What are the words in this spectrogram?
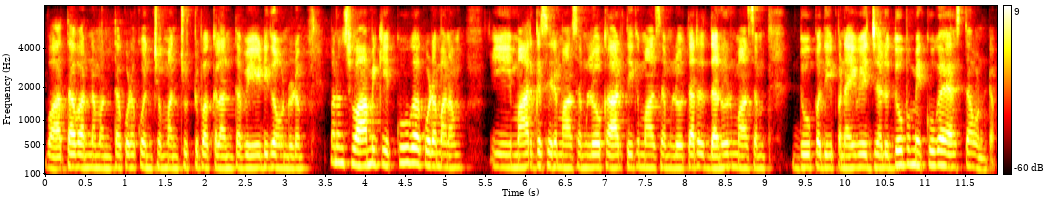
వాతావరణం అంతా కూడా కొంచెం మన చుట్టుపక్కల అంతా వేడిగా ఉండడం మనం స్వామికి ఎక్కువగా కూడా మనం ఈ మార్గశిర మాసంలో కార్తీక మాసంలో తర్వాత ధనుర్మాసం ధూపదీప నైవేద్యాలు ధూపం ఎక్కువగా వేస్తూ ఉంటాం.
